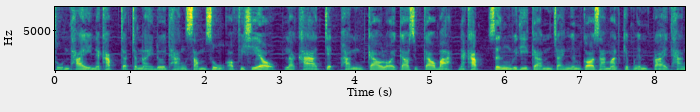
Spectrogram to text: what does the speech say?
ศูนย์ไทยนะครับ จัดจำหน่ายโดยทาง Samsung Official ราคา 7,999 บาทนะครับ ซึ่งวิธีการจ่ายเงินก็สามารถเก็บเงินปลายทาง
